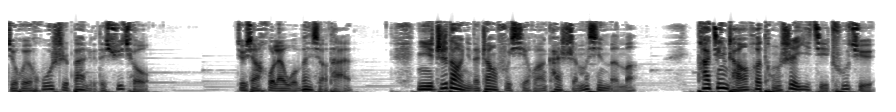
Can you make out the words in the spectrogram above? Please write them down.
就会忽视伴侣的需求。就像后来我问小谭：“你知道你的丈夫喜欢看什么新闻吗？他经常和同事一起出去，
